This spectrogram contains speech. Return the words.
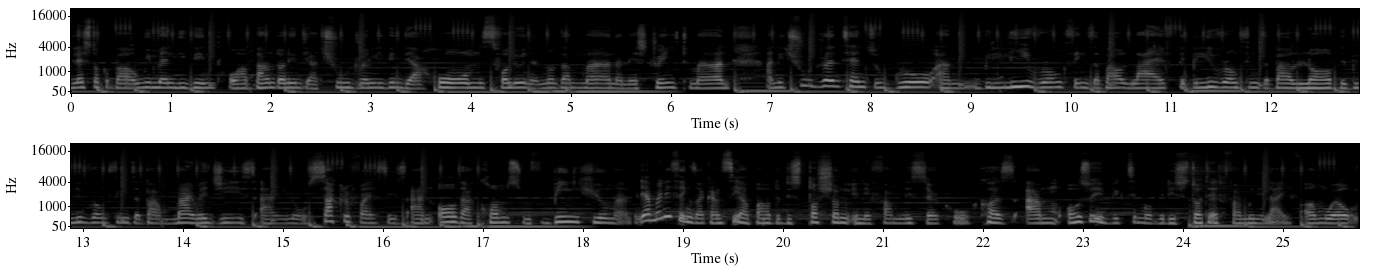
let's talk about women leaving or abandoning their children, leaving their homes, following another man, an estranged man, and the children tend to grow and believe wrong things about life. They believe wrong things about love. They believe wrong things about marriages and you know sacrifices and all that comes with being human. There are many things I can say about the distortion in a family circle because I'm also a victim of a distorted family life. Um, well,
